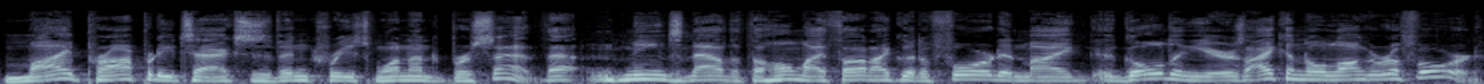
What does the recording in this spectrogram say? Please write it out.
my property taxes have increased 100%. That means now that the home I thought I could afford in my golden years, I can no longer afford.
